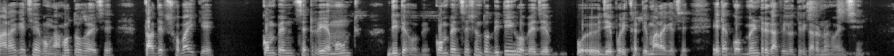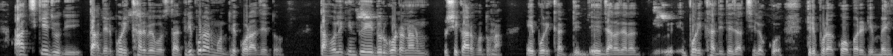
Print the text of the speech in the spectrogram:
মারা গেছে এবং আহত হয়েছে, তাদের সবাইকে কম্পেনসেটরি অ্যামাউন্ট দিতে হবে। কম্পেনসেশন তো দিতেই হবে যে যে পরীক্ষার্থী মারা গেছে। এটা গভর্নমেন্টের গাফিলতির কারণে হয়েছে। আজকে যদি তাদের পরীক্ষার ব্যবস্থা ত্রিপুরার মধ্যে করা যেত, তাহলে কিন্তু এই দুর্ঘটনার শিকার হতো না। এই পরীক্ষার্থী যারা যারা পরীক্ষা দিতে যাচ্ছিল ত্রিপুরা কোঅপারেটিভ ব্যাংক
